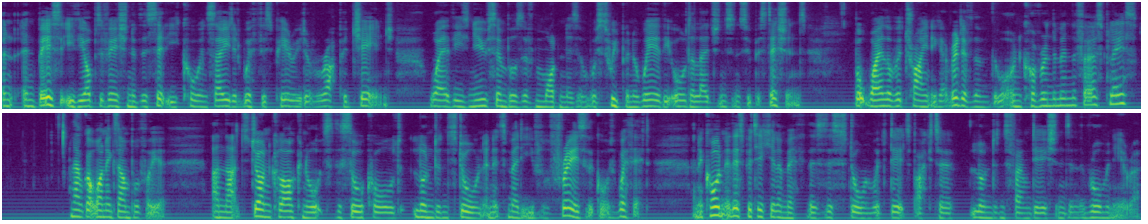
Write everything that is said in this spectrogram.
and, and basically the observation of the city coincided with this period of rapid change where these new symbols of modernism were sweeping away the older legends and superstitions, but while they were trying to get rid of them, they were uncovering them in the first place. And I've got one example for you, and that's John Clark notes the so called London stone and its medieval phrase that goes with it. And according to this particular myth, there's this stone which dates back to London's foundations in the Roman era.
